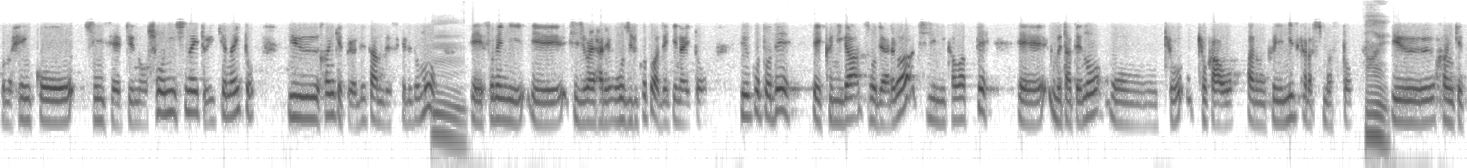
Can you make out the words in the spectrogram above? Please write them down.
この変更申請というのを承認しないといけないという判決が出たんですけれども、うん、えー、それに、えー、知事はやはり応じることはできないということで、えー、国がそうであれば知事に代わって、えー、埋め立ての許可をあの国自らしますと。い。う判決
